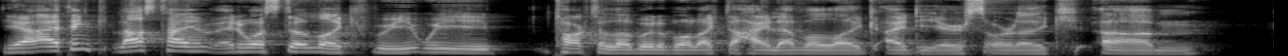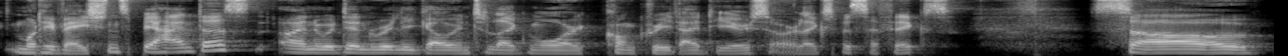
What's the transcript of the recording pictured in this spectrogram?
Yeah, I think last time it was still like we we talked a little bit about like the high level like ideas or like um motivations behind this and we didn't really go into like more concrete ideas or like specifics. So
